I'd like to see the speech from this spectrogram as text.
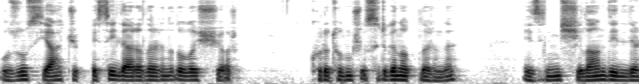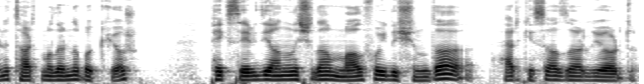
Uzun siyah cübbesiyle aralarında dolaşıyor. Kurutulmuş ısırgan otlarını, ezilmiş yılan dillerini tartmalarına bakıyor. Pek sevdiği anlaşılan Malfoy dışında herkesi azarlıyordu.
